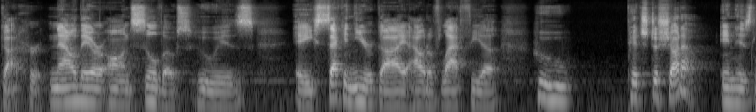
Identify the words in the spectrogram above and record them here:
got hurt. Now they are on Silvos, who is a second year guy out of Latvia who pitched a shutout in his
